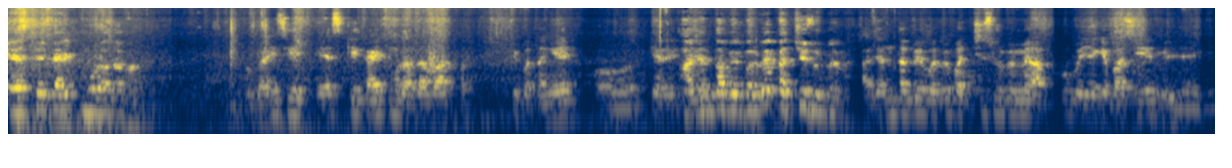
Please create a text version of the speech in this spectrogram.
एस टाइट मुरादाबाद। तो गाइस ये एस के काइट मुरादाबाद की पतंग और क्या रेट अजंता पेपर पे पच्चीस रुपए में। अजंता पेपर पे पच्चीस रुपए में आपको भैया के पास ये मिल जाएगी।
